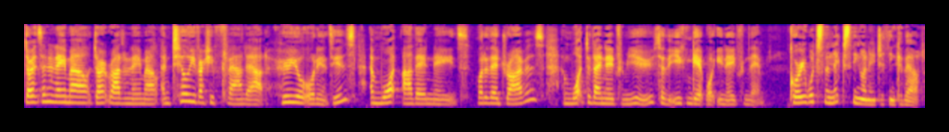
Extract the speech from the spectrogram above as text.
Don't send an email, don't write an email until you've actually found out who your audience is and what are their needs. What are their drivers and what do they need from you so that you can get what you need from them. Corey, what's the next thing I need to think about?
